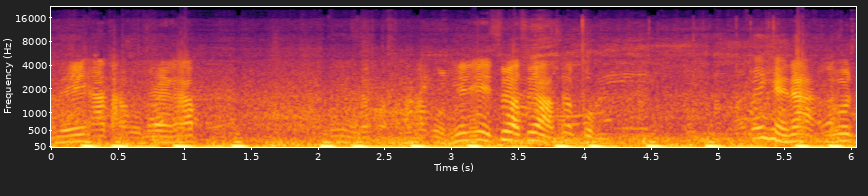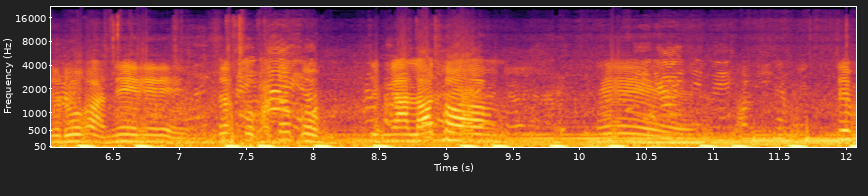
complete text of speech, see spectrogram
อันนี้อาตาผมเองครับ นี่แล้วของนะ ครับผมนี่นี่เสื้อเสื้อเสื้อกลุ่มไม่เห็นอะดูดูดูก่อนนี่นี่นี่เสื้อกลุ่มครับเสื้อกลุ่มทีมงานล้อทองนี่ทีม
